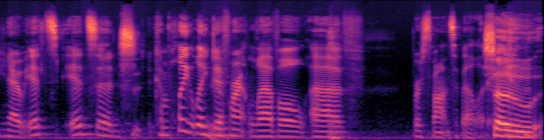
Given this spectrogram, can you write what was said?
you know it's it's a completely different level of responsibility So,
